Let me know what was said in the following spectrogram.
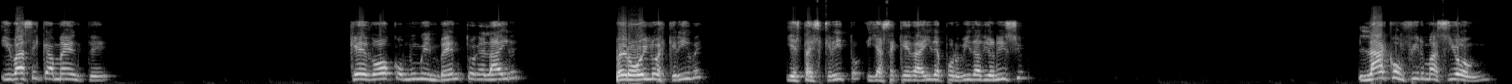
Y básicamente quedó como un invento en el aire, pero hoy lo escribe y está escrito y ya se queda ahí de por vida Dionisio. La confirmación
